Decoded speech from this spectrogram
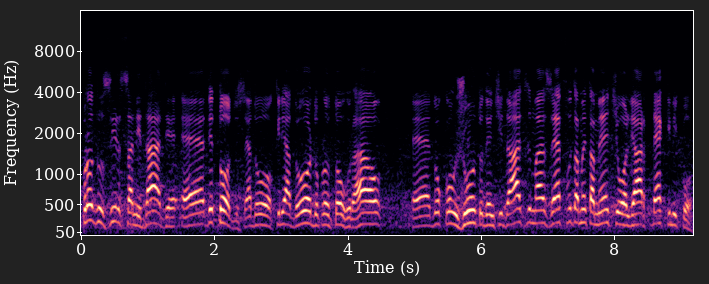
Produzir sanidade é de todos, é do criador, do produtor rural, é do conjunto de entidades, mas é fundamentalmente o olhar técnico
